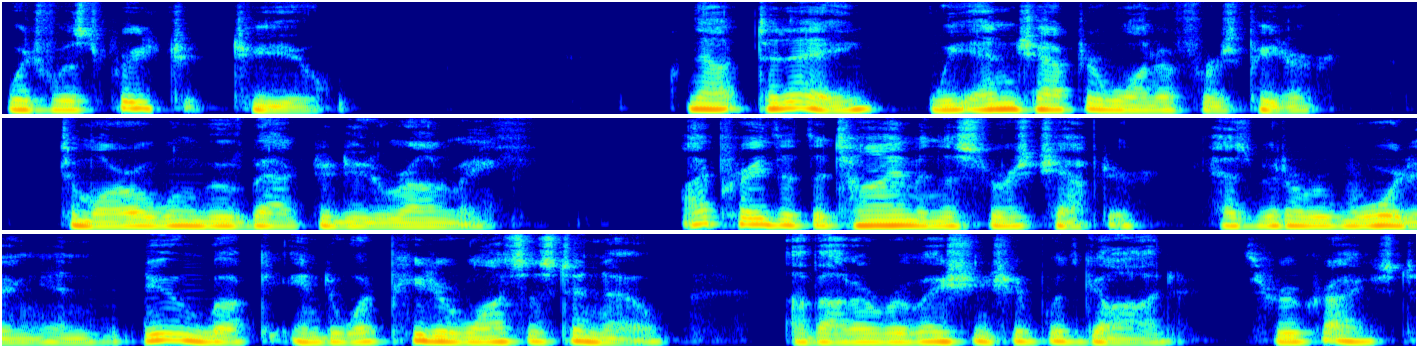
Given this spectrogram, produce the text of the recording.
which was preached to you. Now, today we end chapter 1 of 1 Peter. Tomorrow we'll move back to Deuteronomy. I pray that the time in this first chapter has been a rewarding and new look into what Peter wants us to know about our relationship with God through Christ.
